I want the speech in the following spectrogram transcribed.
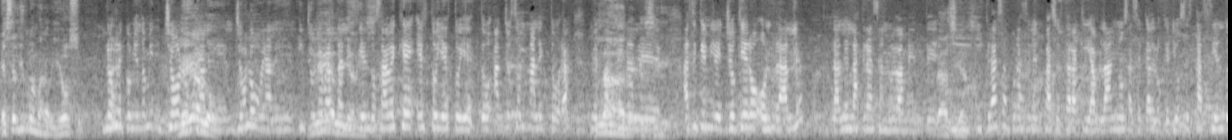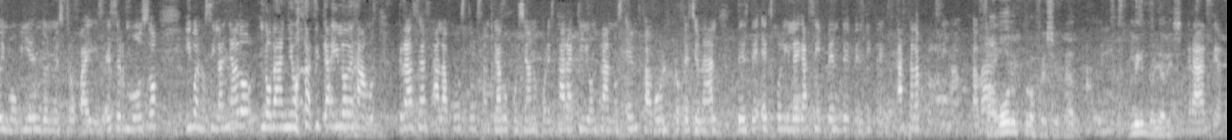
Ese libro es maravilloso. Lo recomiendo, mire, yo lo voy a leer, yo lo voy a leer y yo le voy a estar diciendo, ¿sabes qué? Esto y esto y esto. Ah, yo soy una lectora, me fascina leer. Así que mire, yo quiero honrarle darle las gracias nuevamente. Gracias. Y, gracias por hacer el paso, estar aquí, hablarnos acerca de lo que Dios está haciendo y moviendo en nuestro país. Es hermoso. Y bueno, si le añado, lo daño, así que ahí lo dejamos. Gracias al apóstol Santiago Porciano por estar aquí y honrarnos en favor profesional desde Expo Legacy 2023. Hasta la próxima. Bye bye. Favor profesional. Amén. Lindo, Yaris. Gracias.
